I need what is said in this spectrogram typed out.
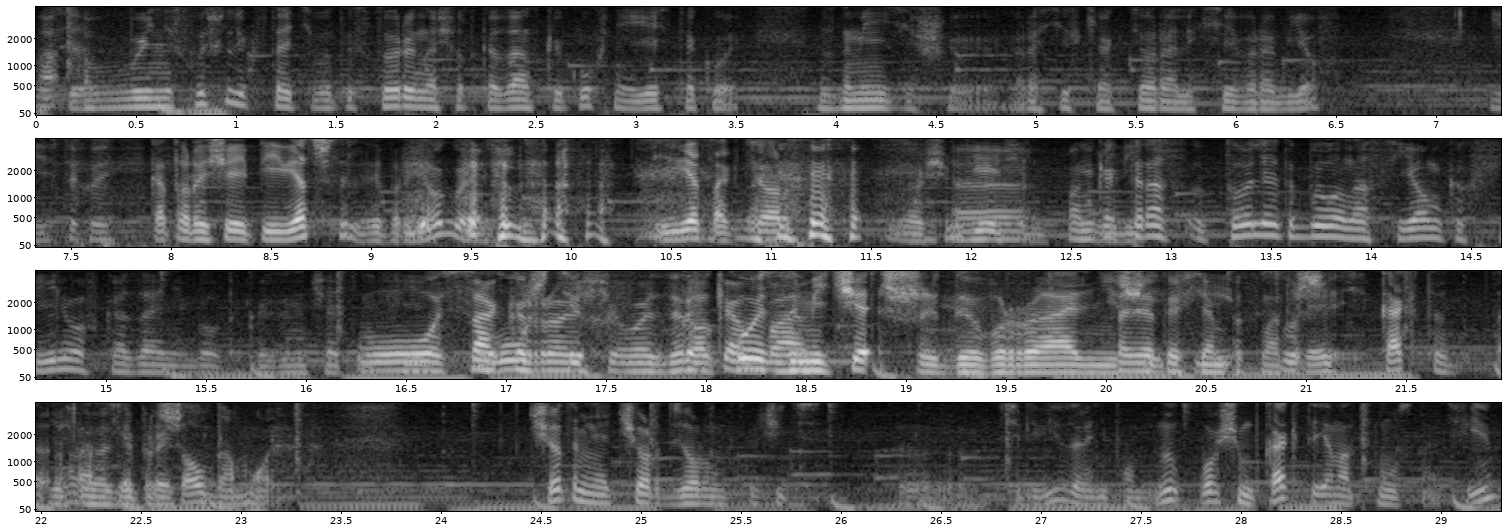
А, а вы не слышали, кстати, вот историю насчет казанской кухни? Есть такой знаменитейший российский актер Алексей Воробьев. Есть такой. Который еще и певец, что ли, ты про него говоришь? Певец, актер. В общем, Э, деятель. Он как-то раз, то ли это было на съемках фильма в Казани, был такой замечательный Ой, фильм. слушайте, «Сокровище озера Какой Кабан». замечательный, шедевральнейший Советую всем посмотреть, Слушай, как-то раз я пришел домой. Что-то меня черт дернул включить э, телевизор, я не помню. Ну, в общем, как-то я наткнулся на этот фильм.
